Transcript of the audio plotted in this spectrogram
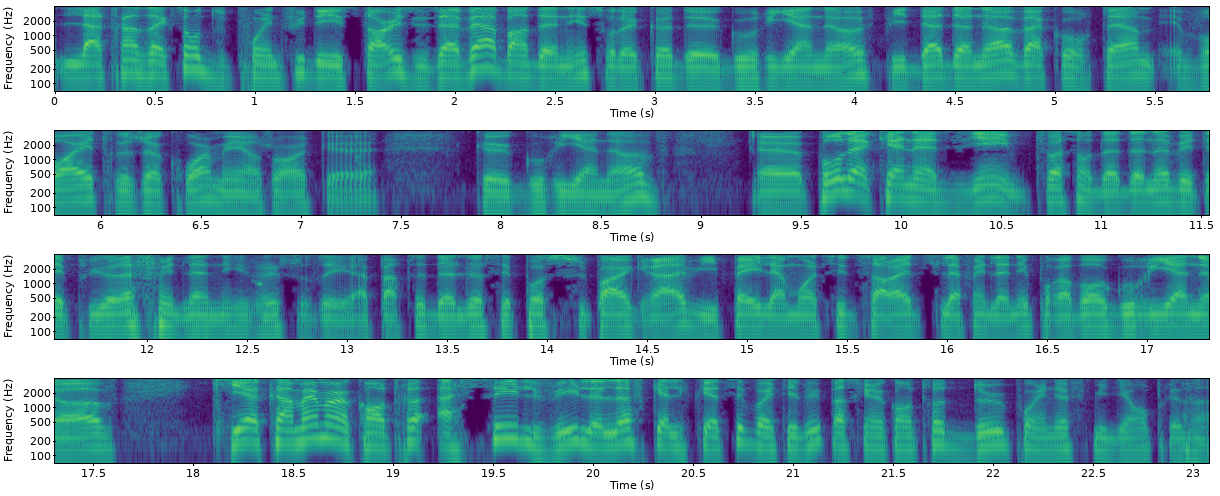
la transaction du point de vue des Stars. Ils avaient abandonné sur le cas de Gourianov, puis Dadonov à court terme va être, je crois, meilleur joueur que que Gourianov. Euh, pour le Canadien, de toute façon, Dadonov était plus là à la fin de l'année. À partir de là, c'est pas super grave. Il paye la moitié du salaire d'ici la fin de l'année pour avoir Gourianov, qui a quand même un contrat assez élevé. Le l'offre qualificatif va être élevé parce qu'il y a un contrat de 2,9 millions présent.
